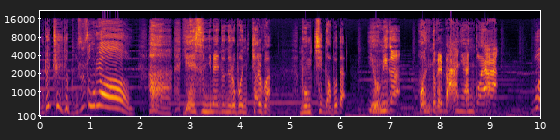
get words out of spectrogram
도대체 이게 무슨 소리야? 아, 예수님의 눈으로 본 결과 뭉치 너보다 유미가 헌금을 많이 한 거야. 왜?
